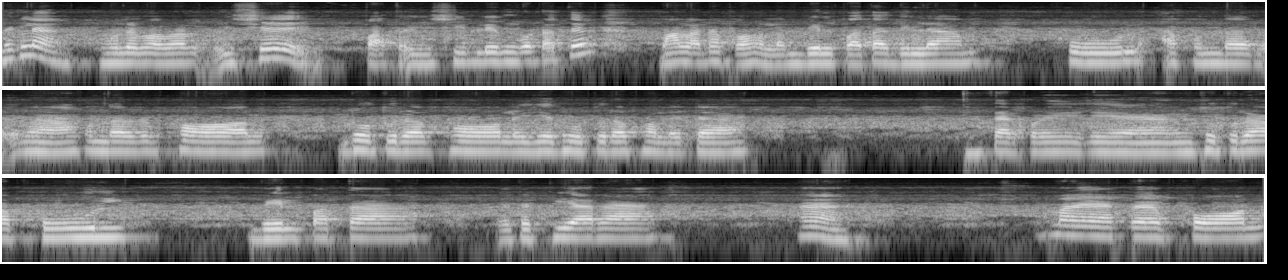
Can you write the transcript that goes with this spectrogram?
দেখলে? ভোলে বাবার ইসে, পাতা শিবলিঙ্গটাতে মালাটা পরালাম। বেলপাতা দিলাম, ফুল, এখন আকন্দার আকন্দার ফল, ধতুরা ফল, এই যে ধতুরা ফল এটা। তারপরে যে ধতুরা ফুল, বেলপাতা, একটা পেয়ারা হ্যাঁ মানে একটা ফল,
